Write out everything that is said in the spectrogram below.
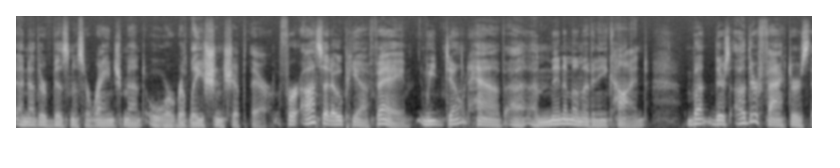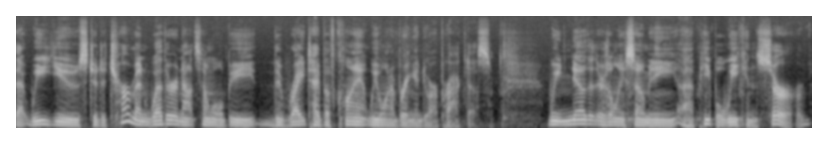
another business arrangement or relationship there. For us at OPFA, we don't have a, a minimum of any kind. But there's other factors that we use to determine whether or not someone will be the right type of client we want to bring into our practice we know that there's only so many uh, people we can serve.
